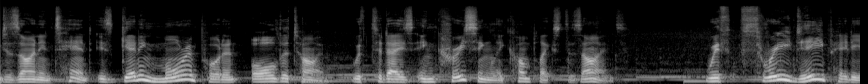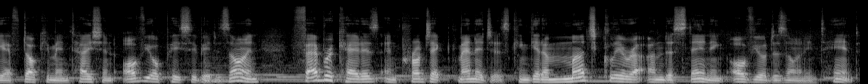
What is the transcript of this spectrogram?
design intent is getting more important all the time with today's increasingly complex designs. With 3D PDF documentation of your PCB design, fabricators and project managers can get a much clearer understanding of your design intent.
